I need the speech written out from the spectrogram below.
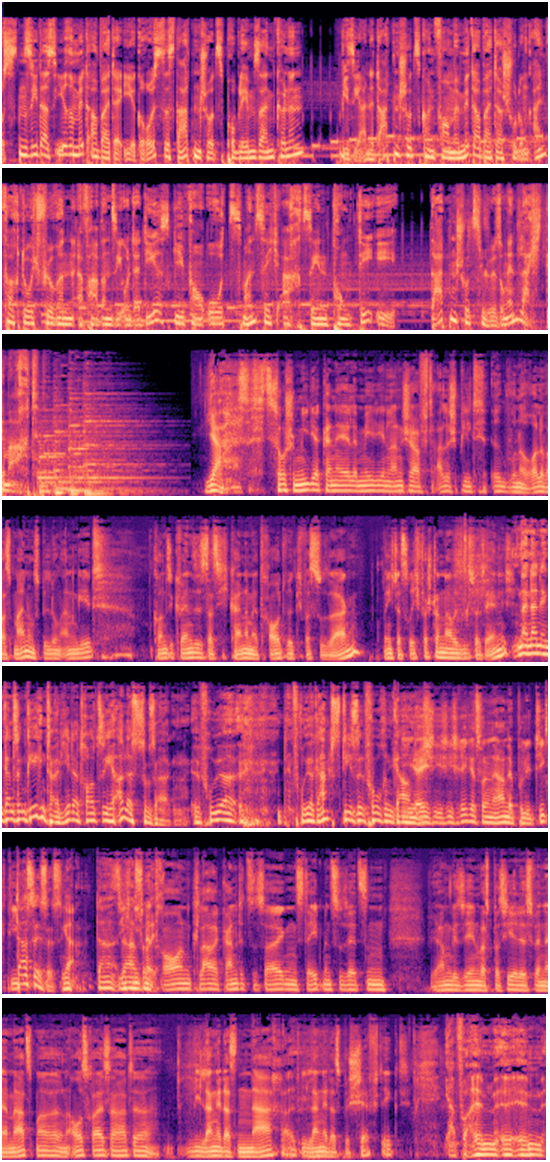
Wussten Sie, dass Ihre Mitarbeiter Ihr größtes Datenschutzproblem sein können? Wie Sie eine datenschutzkonforme Mitarbeiterschulung einfach durchführen, erfahren Sie unter dsgvo2018.de. Datenschutzlösungen leicht gemacht. Ja, Social Media Kanäle, Medienlandschaft, alles spielt irgendwo eine Rolle, was Meinungsbildung angeht. Konsequenz ist, dass sich keiner mehr traut, wirklich was zu sagen. Wenn ich das richtig verstanden habe, siehst du das ähnlich? Nein, nein, ganz im Gegenteil. Jeder traut sich alles zu sagen. Äh, früher, früher gab es diese Foren gar nicht. Ja, ich, ich, ich rede jetzt von den Herren der Politik, die das ist es, ja. Da, sich da nicht mehr trauen, klare Kante zu zeigen, Statements zu setzen. Wir haben gesehen, was passiert ist, wenn der März mal einen Ausreißer hatte wie lange das nachhalt, wie lange das beschäftigt? Ja, vor allem, äh, ähm,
